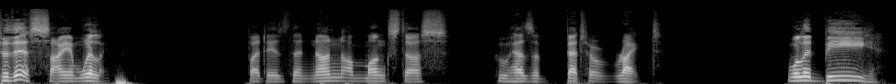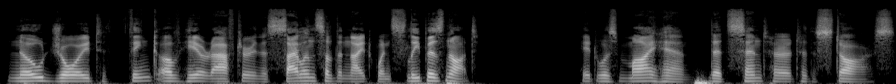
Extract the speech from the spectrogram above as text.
To this I am willing. But is there none amongst us who has a better right? Will it be no joy to think of hereafter in the silence of the night when sleep is not? It was my hand that sent her to the stars.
